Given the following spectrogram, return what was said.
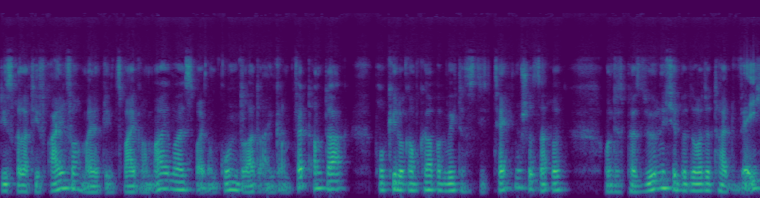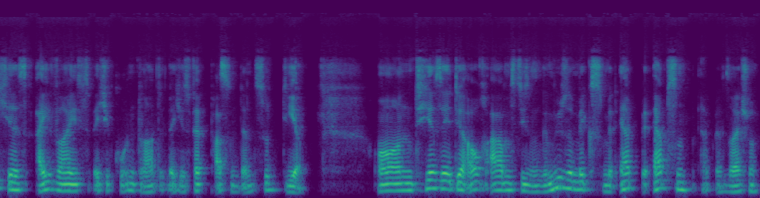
die ist relativ einfach, meinetwegen zwei Gramm Eiweiß, zwei Gramm Kohlenhydrate, ein Gramm Fett am Tag pro Kilogramm Körpergewicht. Das ist die technische Sache. Und das Persönliche bedeutet halt, welches Eiweiß, welche Kohlenhydrate, welches Fett passen denn zu dir. Und hier seht ihr auch abends diesen Gemüsemix mit Erb Erbsen, Erdbeeren sei schon,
